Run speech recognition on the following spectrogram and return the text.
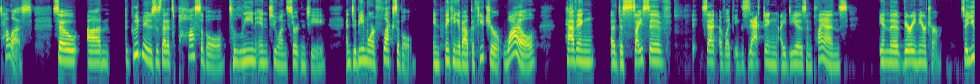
tell us? So, um, the good news is that it's possible to lean into uncertainty and to be more flexible in thinking about the future while having a decisive set of like exacting ideas and plans in the very near term. So you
